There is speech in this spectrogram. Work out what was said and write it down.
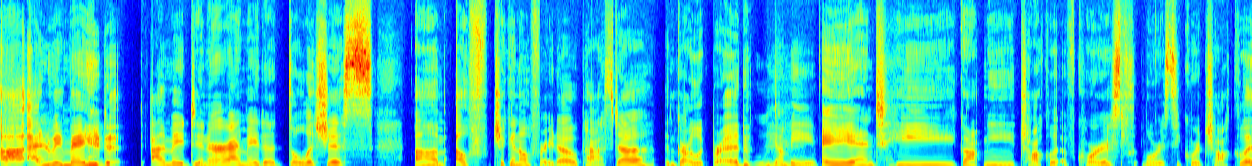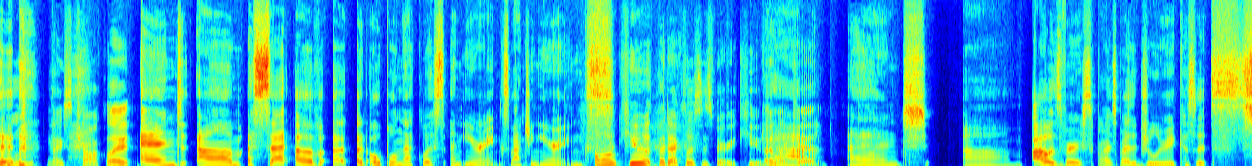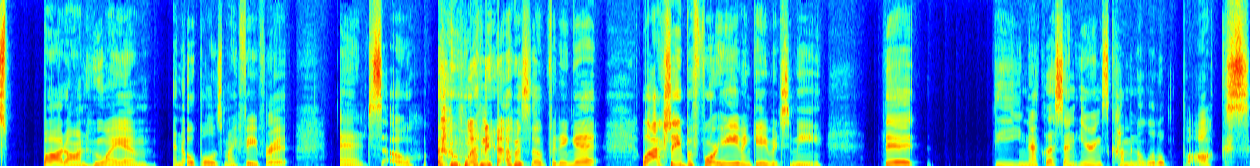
uh, and we made. I made dinner. I made a delicious um, elf chicken alfredo pasta and garlic bread. Ooh, yummy. And he got me chocolate, of course, Laura Secord chocolate. Ooh, nice chocolate. and um, a set of uh, an opal necklace and earrings, matching earrings. Oh, cute. The necklace is very cute. I like it. And um, I was very surprised by the jewelry because it's spot on who I am, and opal is my favorite. And so when I was opening it, well, actually, before he even gave it to me, the the necklace and earrings come in a little box.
